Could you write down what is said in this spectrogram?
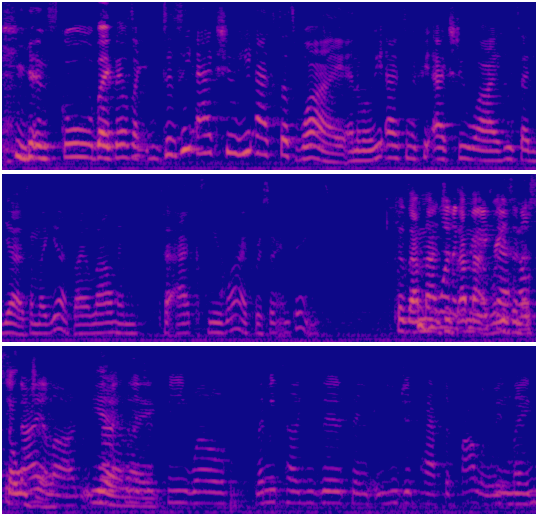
in school, like they was like, "Does he ask you?" He asked us why, and when we asked him if he asked you why, he said yes. I'm like, yes, I allow him to ask me why for certain things. Because I'm not just I'm not raising a soldier. Dialogue. It's Yeah, like- just be well. Let me tell you this, and, and you just have to follow it. Mhm. Like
